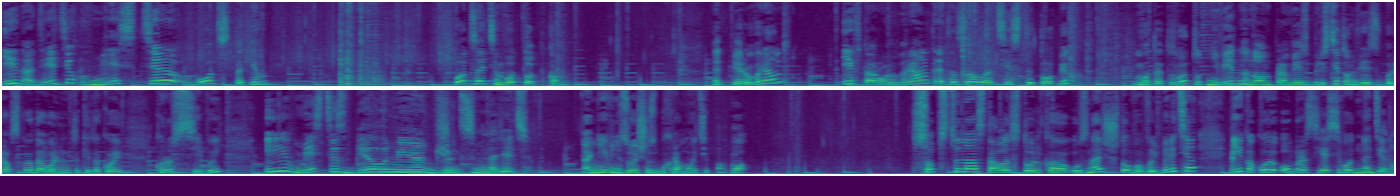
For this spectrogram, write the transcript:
и надеть их вместе вот с таким вот с этим вот топиком. Это первый вариант. И второй вариант это золотистый топик. Вот этот вот, тут не видно, но он прям весь блестит, он весь в блесках, довольно-таки такой красивый. И вместе с белыми джинсами надеть. Они внизу еще с бахромой, типа, вот. Собственно, осталось только узнать, что вы выберете и какой образ я сегодня надену.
